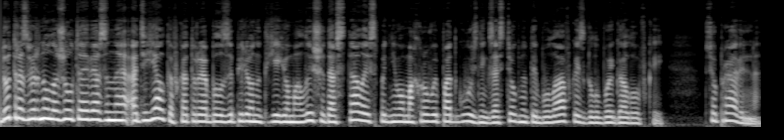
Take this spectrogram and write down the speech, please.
Дот развернула желтое вязаное одеялко, в которое был запеленут ее малыш, и достала из-под него махровый подгузник, застегнутый булавкой с голубой головкой. Все правильно.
